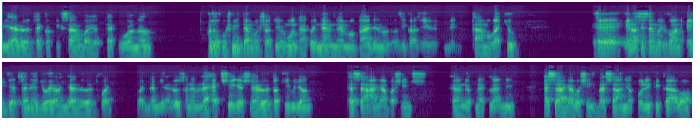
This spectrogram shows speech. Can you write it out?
jelöltek, akik számba jöttek volna, azok most mind demonstratívan mondták, hogy nem, nem, a Biden az az igazi, őt mi támogatjuk. Én azt hiszem, hogy van egyetlen egy olyan jelölt, vagy, vagy nem jelölt, hanem lehetséges jelölt, aki ugyan esze ágába sincs elnöknek lenni, esze ágába sincs beszállni a politikába,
